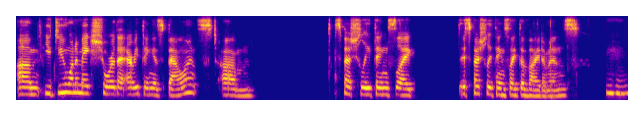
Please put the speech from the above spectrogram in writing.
Um, you do want to make sure that everything is balanced um, especially things like especially things like the vitamins Mm-hmm.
